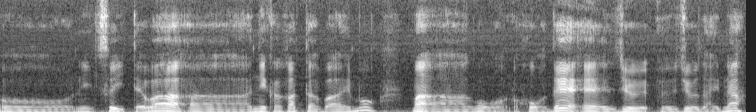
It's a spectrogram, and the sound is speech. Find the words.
についてはにかかった場合も、まあ、5号の方で、えー、重大な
